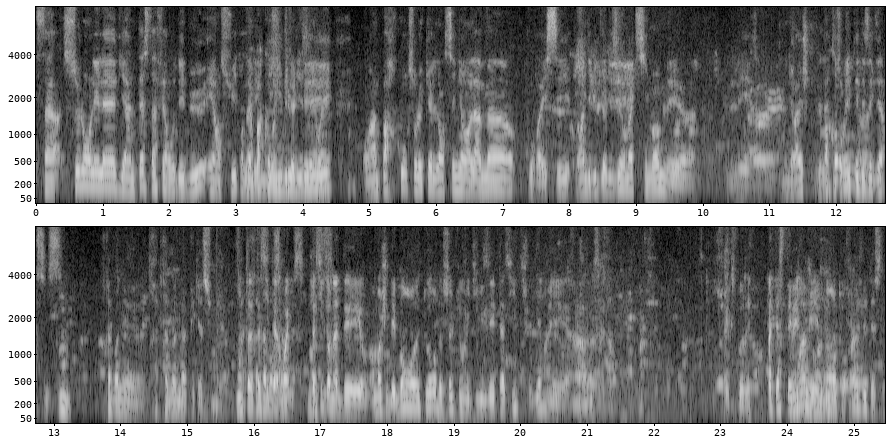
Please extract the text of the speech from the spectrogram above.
ça, selon l'élève, il y a un test à faire au début et ensuite on a un parcours individualisé, un parcours sur lequel l'enseignant a la main pour essayer, pour individualiser au maximum les, euh, les, euh, la difficulté des exercices. Mm très bonne, euh, très, très bonne application. Tacite, on a des, moi j'ai des bons retours de ceux qui ont utilisé Tacite, je veux dire. Et, euh, ah, je suis exposé. Pas testé moi, mais bon retour. je l'ai testé.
